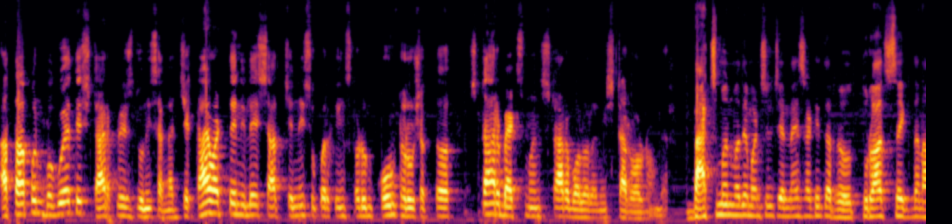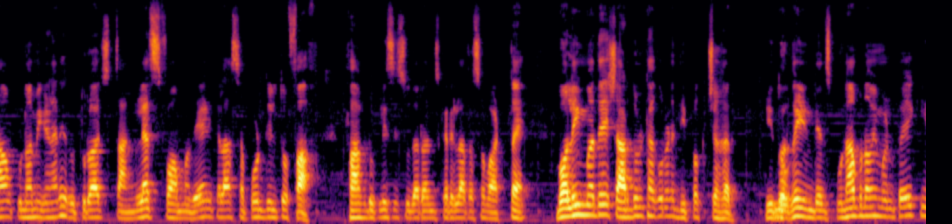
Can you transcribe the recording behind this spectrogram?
आता आपण बघूया ते स्टार प्लेयर्स दोन्ही संघांचे काय वाटतंय निलेश आज चेन्नई सुपर किंग्सकडून कोण ठरू शकतं? स्टार बॅट्समन स्टार बॉलर आणि स्टार ऑलराऊंडर बॅट्समनमध्ये म्हणशील चेन्नईसाठी तर ऋतुराजचं एकदा नाव पुन्हा मी घेणार आहे? ऋतुराज चांगल्याच फॉर्ममध्ये आणि त्याला सपोर्ट देईल तो फाफ. फाफ डुप्लिसिस सुद्धा रन्स करेल तसं वाटतंय. बॉलिंगमध्ये शार्दुल ठाकूर आणि दीपक चहर ही. दोघे इंडियन्स पुन्हा पुन्हा मी म्हणतोय की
